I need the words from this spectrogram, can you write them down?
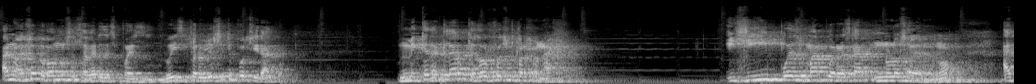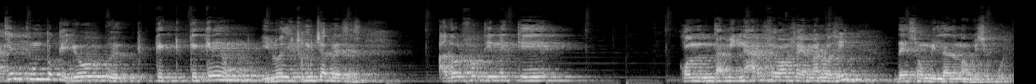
Ah, no, eso lo vamos a saber después, Luis, pero yo sí te puedo decir algo. Me queda claro que Adolfo es un personaje. Y si puede sumar, puede restar, no lo sabemos, ¿no? Aquí el punto que yo eh, que, creo, y lo he dicho muchas veces, Adolfo tiene que contaminarse, vamos a llamarlo así, de esa humildad de Mauricio Julio.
